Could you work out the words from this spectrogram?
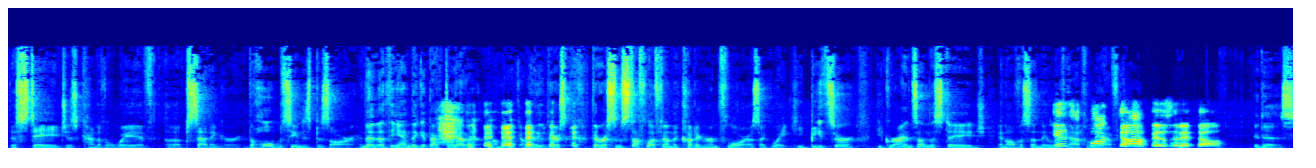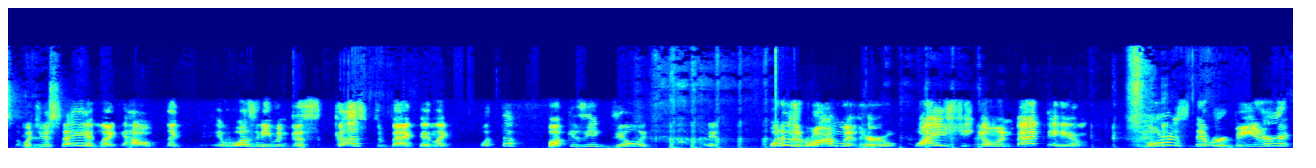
the stage as kind of a way of, of upsetting her. The whole scene is bizarre, and then at the end they get back together. I'm like, I mean, there's there was some stuff left on the cutting room floor. I was like, wait, he beats her, he grinds on the stage, and all of a sudden they live It's happily fucked after. up, isn't it? Though It is. what It you're is. saying, like how like it wasn't even discussed back then. Like what the fuck is he doing? What is wrong with her? Why is she going back to him? Morris never beat her.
